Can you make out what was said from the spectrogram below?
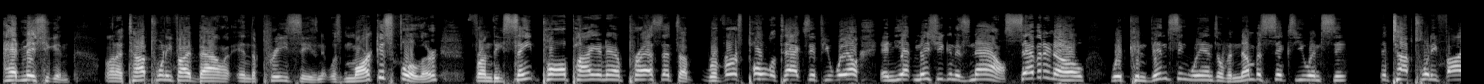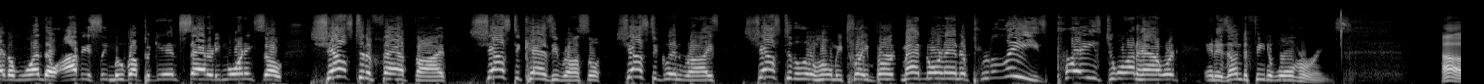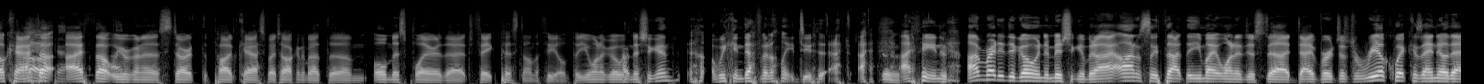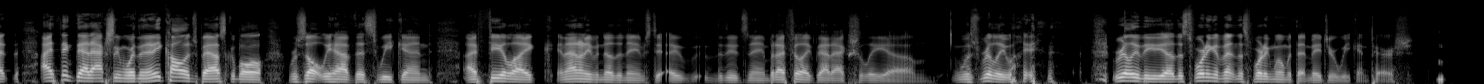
had Michigan on a top 25 ballot in the preseason. It was Marcus Fuller from the St. Paul Pioneer Press. That's a reverse poll attacks, if you will. And yet Michigan is now 7 0 with convincing wins over number six UNC the top 25 and one. They'll obviously move up again Saturday morning. So shouts to the Fab Five. Shouts to Cazzie Russell. Shouts to Glen Rice. Shouts to the little homie Trey Burke. Matt Norlander, please praise Juwan Howard and his undefeated Wolverines. Oh, okay. I oh, thought okay. I thought we were going to start the podcast by talking about the um, Ole Miss player that fake pissed on the field. But you want to go with I, Michigan? we can definitely do that. I, I, mean, I'm ready to go into Michigan, but I honestly thought that you might want to just uh, divert just real quick because I know that I think that actually more than any college basketball result we have this weekend, I feel like, and I don't even know the names, uh, the dude's name, but I feel like that actually um, was really, really the uh, the sporting event and the sporting moment that made your weekend Parrish.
